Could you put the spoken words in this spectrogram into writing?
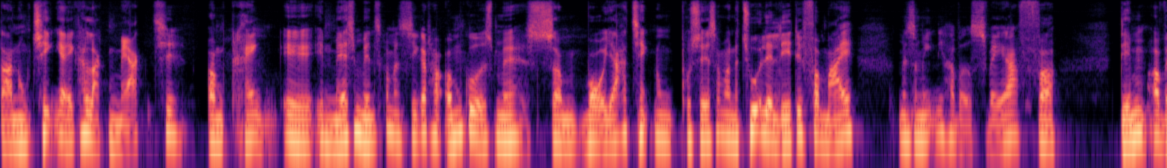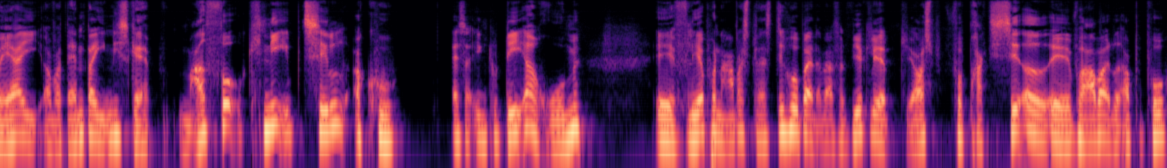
der er nogle ting, jeg ikke har lagt mærke til omkring øh, en masse mennesker, man sikkert har omgået med, som, hvor jeg har tænkt nogle processer, var naturligt lette for mig, men som egentlig har været svære for dem at være i, og hvordan der egentlig skal meget få knep til at kunne altså inkludere og rumme øh, flere på en arbejdsplads. Det håber jeg da i hvert fald virkelig, at jeg også får praktiseret øh, på arbejdet, apropos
